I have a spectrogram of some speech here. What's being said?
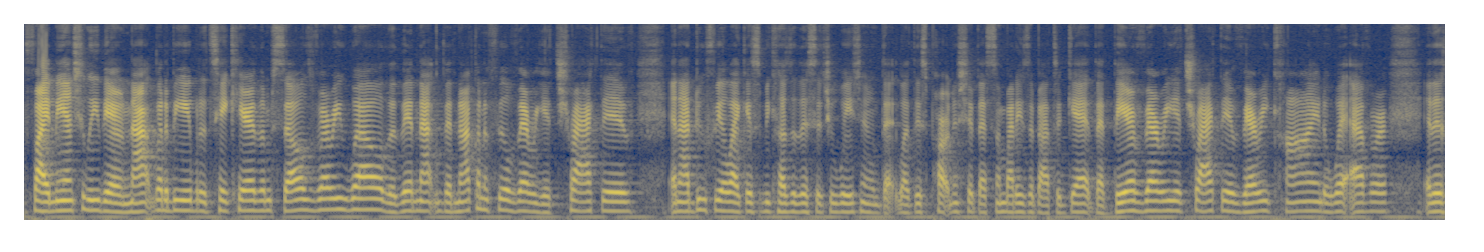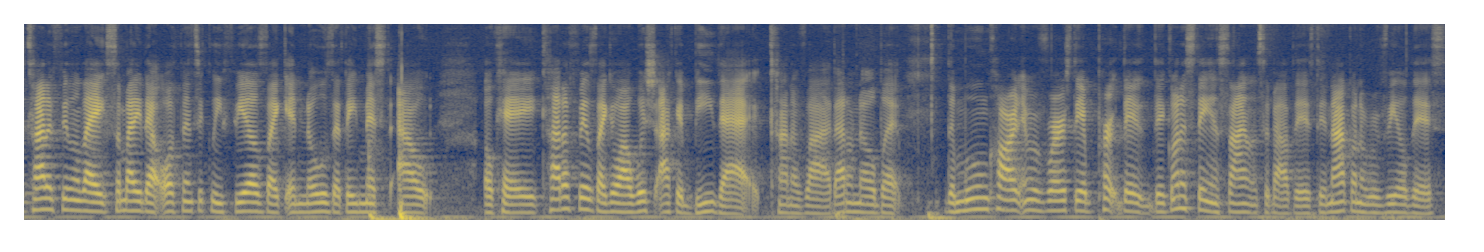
financially they're not going to be able to take care of themselves very well that they're not they're not going to feel very attractive and i do feel like it's because of the situation that like this partnership that somebody's about to get that they're very attractive very kind or whatever and it's kind of feeling like somebody that authentically feels like and knows that they missed out okay kind of feels like oh i wish i could be that kind of vibe. I don't know but the moon card in reverse they're per- they're, they're going to stay in silence about this. They're not going to reveal this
